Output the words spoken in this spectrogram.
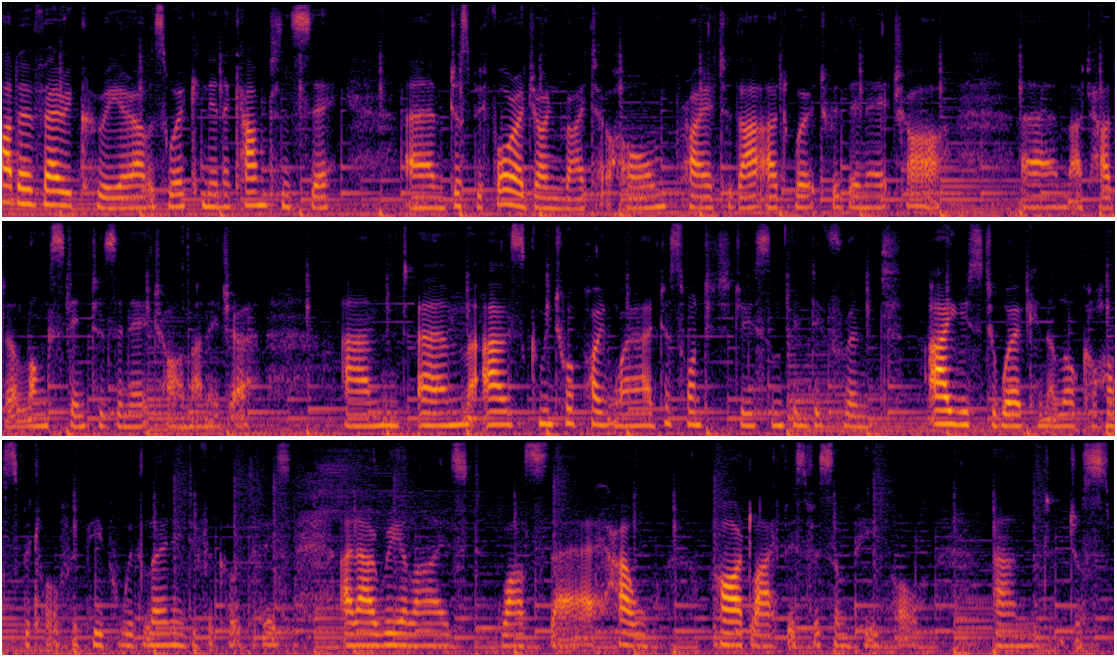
had a varied career. I was working in accountancy um, just before I joined Right at Home. Prior to that, I'd worked within HR. Um, I'd had a long stint as an HR manager. And um, I was coming to a point where I just wanted to do something different. I used to work in a local hospital for people with learning difficulties, and I realised whilst there how hard life is for some people and just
